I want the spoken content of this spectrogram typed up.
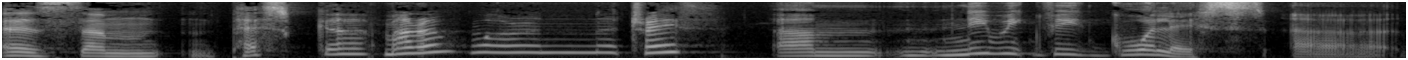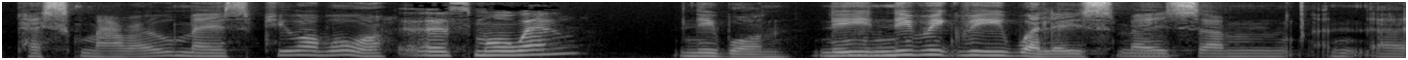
As um, Pesca Marrow war yn uh, Traeth? Um, ni wic fi gwelys uh, pesg marrow, mes piw a war. A small whale? Ni one. Ni, ni wic fi welys, mes um, uh,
